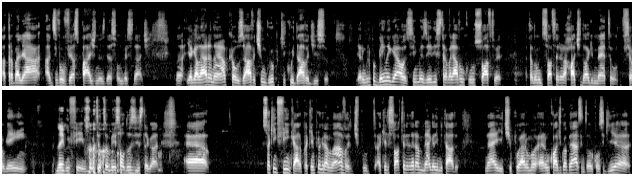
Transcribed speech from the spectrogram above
a trabalhar, a desenvolver as páginas dessa universidade. E a galera na época usava, tinha um grupo que cuidava disso, era um grupo bem legal, assim, mas eles trabalhavam com um software. Até o nome do software era Hot Dog Metal. Se alguém. Lembro. Enfim, muito, eu tô meio saudosista agora. É, só que, enfim, cara, para quem programava, tipo, aquele software ele era mega limitado, né? E, tipo, era, uma, era um código aberto, então eu conseguia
